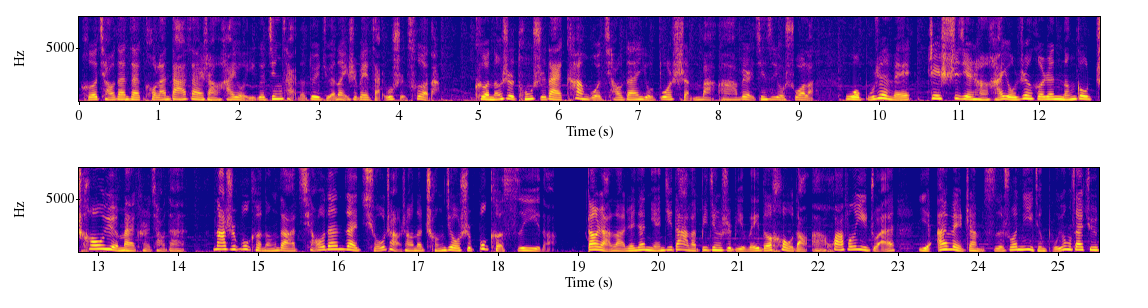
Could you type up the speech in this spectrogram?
和乔丹在扣篮大赛上还有一个精彩的对决呢，也是被载入史册的。可能是同时代看过乔丹有多神吧？啊，威尔金斯又说了，我不认为这世界上还有任何人能够超越迈克尔乔丹，那是不可能的。乔丹在球场上的成就是不可思议的。当然了，人家年纪大了，毕竟是比韦德厚道啊。话锋一转，也安慰詹姆斯说：“你已经不用再去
